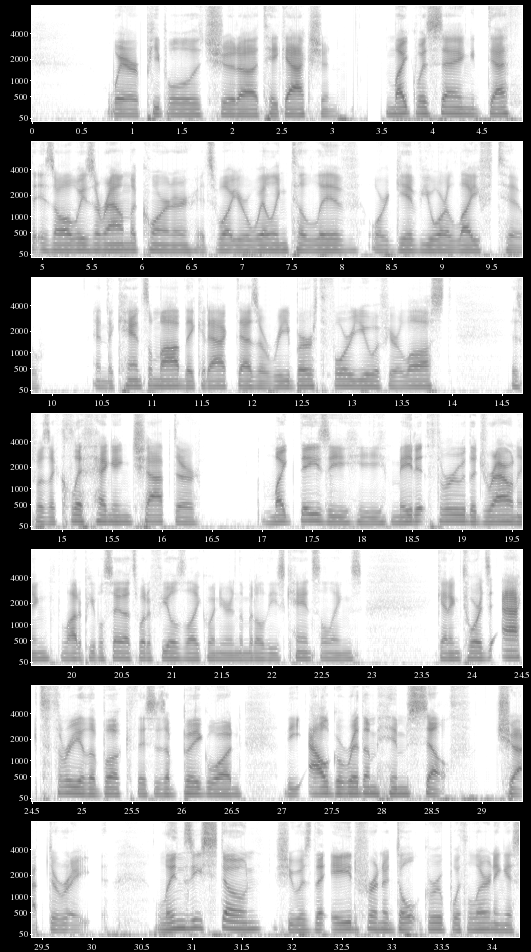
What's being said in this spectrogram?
where people should uh, take action. Mike was saying death is always around the corner. It's what you're willing to live or give your life to and the cancel mob. They could act as a rebirth for you if you're lost. This was a cliff-hanging chapter. Mike Daisey, he made it through the drowning. A lot of people say that's what it feels like when you're in the middle of these cancelings. Getting towards Act 3 of the book, this is a big one. The Algorithm Himself, Chapter 8. Lindsey Stone, she was the aide for an adult group with learning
